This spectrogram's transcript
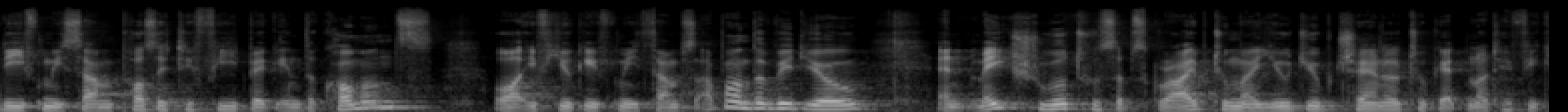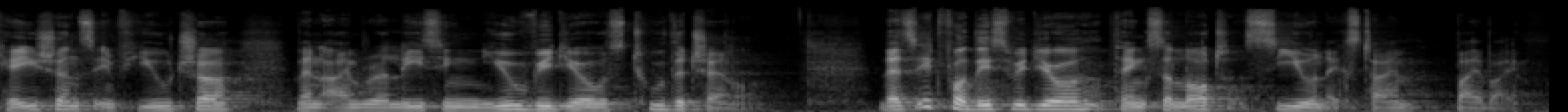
leave me some positive feedback in the comments or if you give me thumbs up on the video and make sure to subscribe to my YouTube channel to get notifications in future when I'm releasing new videos to the channel. That's it for this video. Thanks a lot. See you next time. Bye bye.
